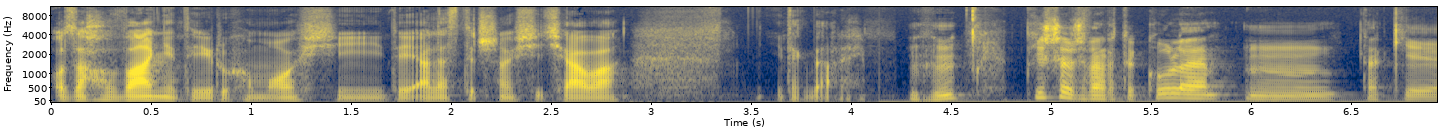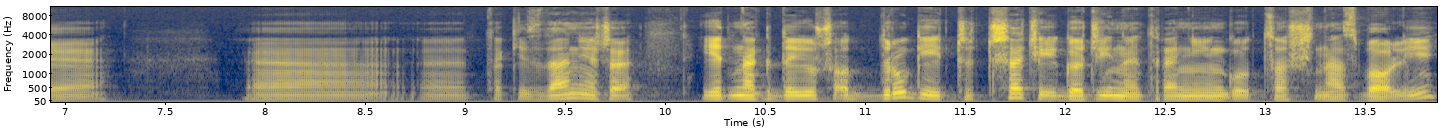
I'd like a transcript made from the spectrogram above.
o zachowanie tej ruchomości, tej elastyczności ciała i tak dalej. Mhm. Piszesz w artykule mm, takie, e, e, takie zdanie, że jednak gdy już od drugiej czy trzeciej godziny treningu coś nas boli,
